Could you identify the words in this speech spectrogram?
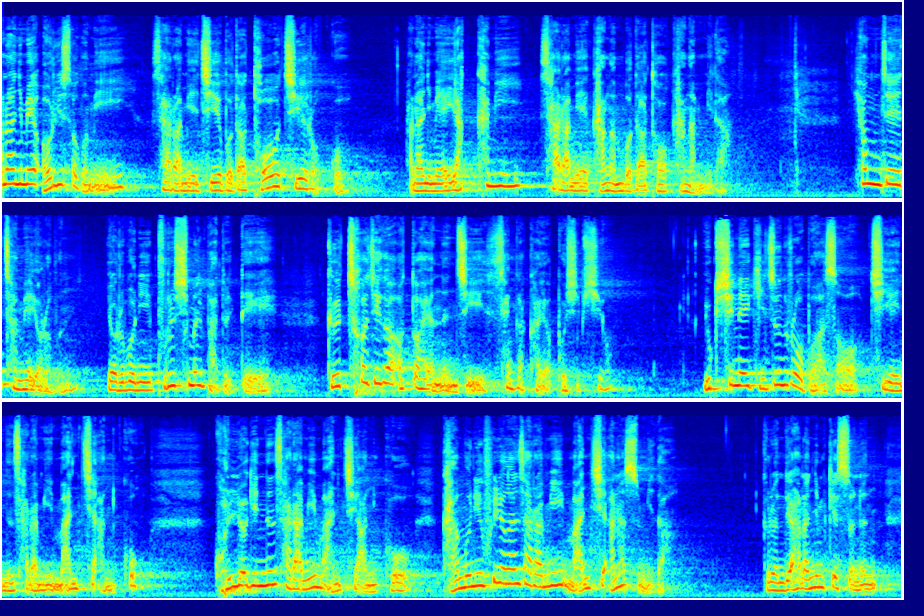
하나님의 어리석음이 사람의 지혜보다 더 지혜롭고 하나님의 약함이 사람의 강함보다 더 강합니다. 형제 자매 여러분, 여러분이 부르심을 받을 때에 그 처지가 어떠하였는지 생각하여 보십시오. 육신의 기준으로 보아서 지혜 있는 사람이 많지 않고 권력 있는 사람이 많지 않고 가문이 훌륭한 사람이 많지 않았습니다. 그런데 하나님께서는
